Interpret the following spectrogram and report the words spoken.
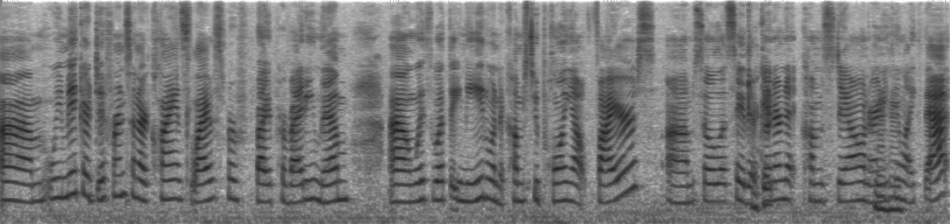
Um, we make a difference in our clients' lives by providing them um, with what they need when it comes to pulling out fires. Um, so let's say their okay. internet comes down or anything mm-hmm. like that,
